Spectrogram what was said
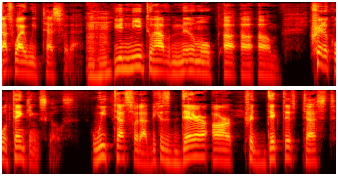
That's why we test for that you need to have a minimal uh, uh, um, critical thinking skills. We test for that because there are predictive tests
